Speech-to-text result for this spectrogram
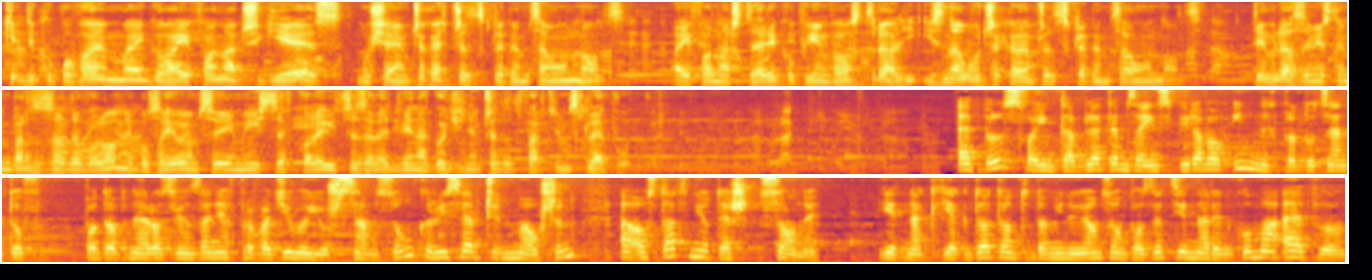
Kiedy kupowałem mojego iPhone'a 3GS, musiałem czekać przed sklepem całą noc. iPhone'a 4 kupiłem w Australii i znowu czekałem przed sklepem całą noc. Tym razem jestem bardzo zadowolony, bo zająłem sobie miejsce w kolejce zaledwie na godzinę przed otwarciem sklepu. Apple swoim tabletem zainspirował innych producentów. Podobne rozwiązania wprowadziły już Samsung, Research in Motion, a ostatnio też Sony. Jednak jak dotąd dominującą pozycję na rynku ma Apple.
